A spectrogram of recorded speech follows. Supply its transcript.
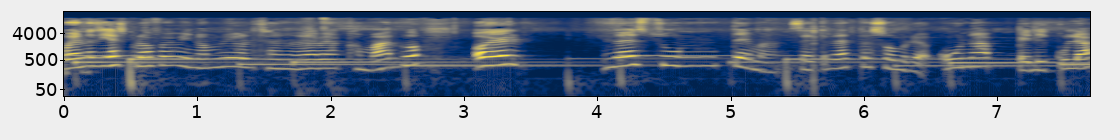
Buenos días, profe. Mi nombre es Alexandra Camargo. Hoy no es un tema, se trata sobre una película,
